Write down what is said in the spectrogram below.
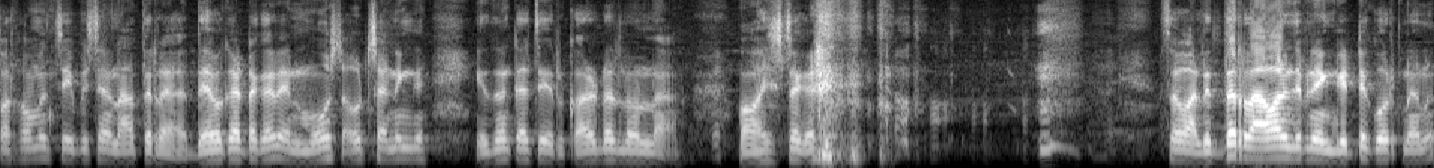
పర్ఫార్మెన్స్ చేయించిన నాతర దేవకట్ట గారు అండ్ మోస్ట్ అవుట్ స్టాండింగ్ ఇద్దరం కలిసి కారిడార్లో ఉన్న మా వశిష్ట గారు. సో వాళ్ళిద్దరు రావాలని చెప్పి నేను గట్టి కోరుకున్నాను.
